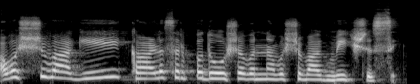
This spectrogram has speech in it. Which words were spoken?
ಅವಶ್ಯವಾಗಿ ಕಾಳಸರ್ಪ ದೋಷವನ್ನು ಅವಶ್ಯವಾಗಿ ವೀಕ್ಷಿಸಿ.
